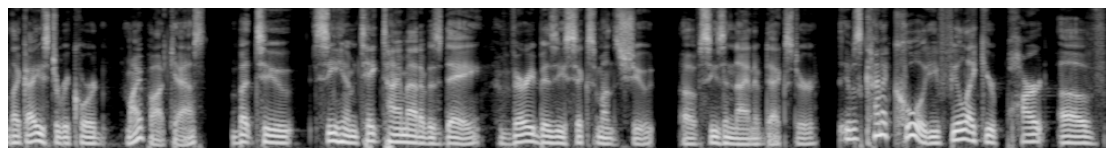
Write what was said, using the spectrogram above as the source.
like I used to record my podcast, but to see him take time out of his day, a very busy six month shoot of season nine of Dexter, it was kind of cool. You feel like you're part of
